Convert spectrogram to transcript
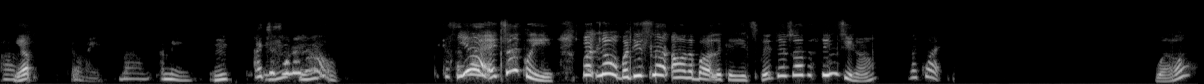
Uh, Yep. All right. Well, I mean, Mm. I just want to mhm. know because I'm Yeah, like, exactly. But no, but it's not all about lickety split. There's other things, you know. like what? Well,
